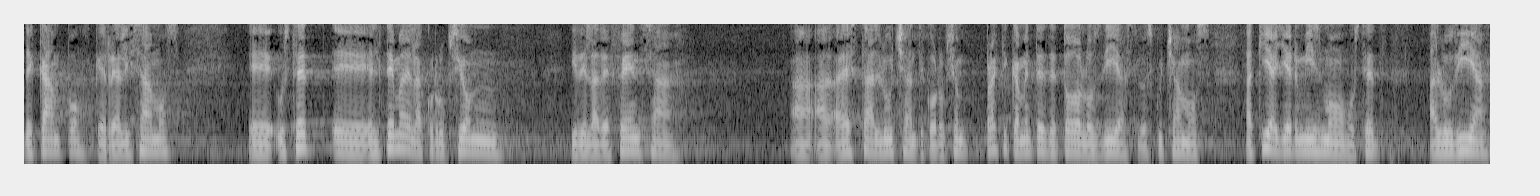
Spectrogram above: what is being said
de campo que realizamos. Eh, usted, eh, el tema de la corrupción y de la defensa a, esta lucha anticorrupción prácticamente es de todos los días, lo escuchamos. Aquí ayer mismo usted aludía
